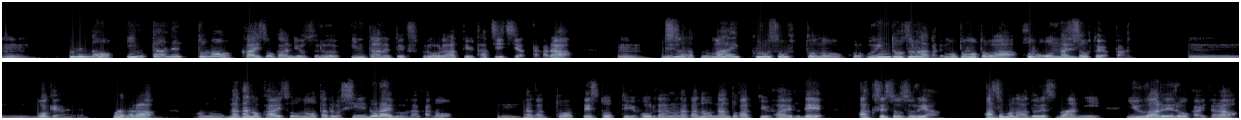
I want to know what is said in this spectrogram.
うん。それのインターネットの階層管理をするインターネットエクスプローラーっていう立ち位置やったから、うん。実はこのマイクロソフトのこの Windows の中でもともとはほぼ同じソフトやったうん。わけなんだよね。だから、あの中の階層の、例えば C ドライブの中の、うん。なんかトテストっていうフォルダの中のなんとかっていうファイルでアクセスをするやん。あそこのアドレスバーに URL を書いたら、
